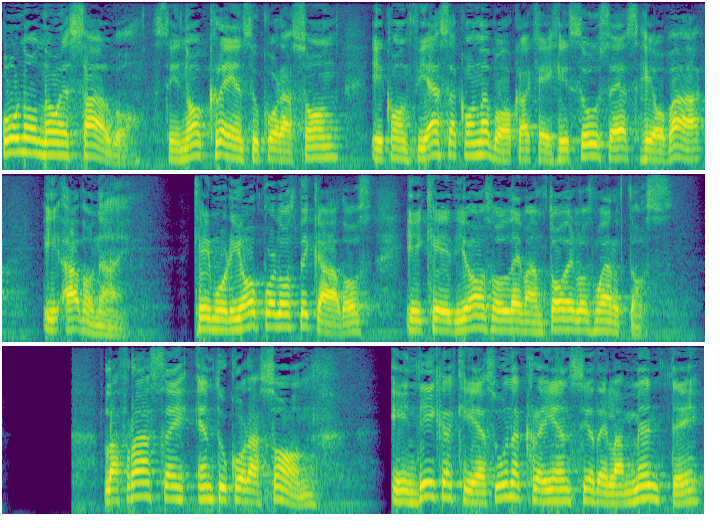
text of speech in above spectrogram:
Uno no es salvo si no cree en su corazón y confiesa con la boca que Jesús es Jehová y Adonai, que murió por los pecados y que Dios lo levantó de los muertos. La frase en tu corazón indica que es una creencia de la mente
